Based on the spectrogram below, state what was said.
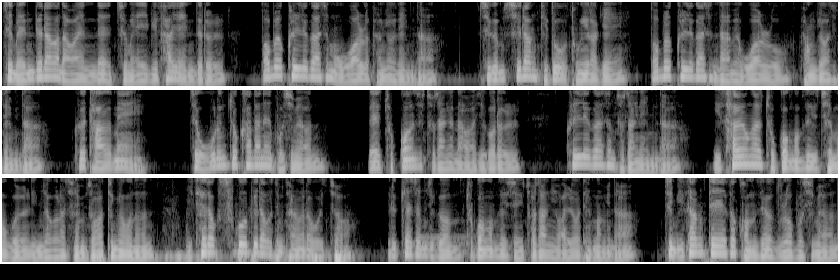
지금 엔드라가 나와 있는데 지금 A, B 사이 엔드를 더블 클릭하시면 OR로 변경이 됩니다. 지금 C랑 D도 동일하게 더블 클릭하신 다음에 OR로 변경하시면 됩니다. 그 다음에 제 오른쪽 하단에 보시면 내 조건식 저장이 나와 이거를 클릭하시면 저장이 됩니다. 이 사용할 조건 검색 제목을 입력을 하시면 저 같은 경우는 이 세력 수급이라고 지금 사용을 하고 있죠. 이렇게 하시면 지금 조건 검색이 저장이 완료가 된 겁니다. 지금 이 상태에서 검색을 눌러보시면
